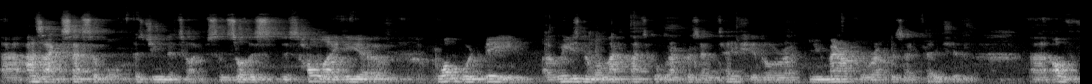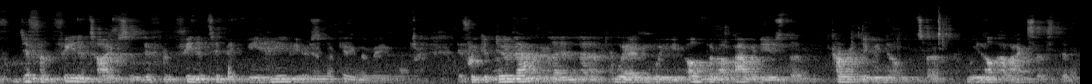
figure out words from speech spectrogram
uh, as accessible as genotypes? And so this, this whole idea of what would be a reasonable mathematical representation or a numerical representation uh, of different phenotypes and different phenotypic behaviors. I'm not getting the main one. If we could do that, then uh, we, we open up avenues that currently we don't, uh, we don't have access to.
